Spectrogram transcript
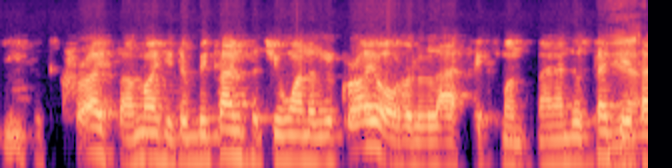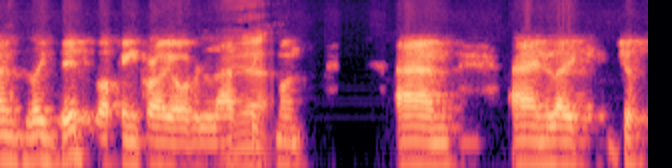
Jesus Christ Almighty, there'd be times that you wanted to cry over the last six months, man, and there's plenty Yeah. of times that I did fucking cry over the last Yeah. six months. Um, and like just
